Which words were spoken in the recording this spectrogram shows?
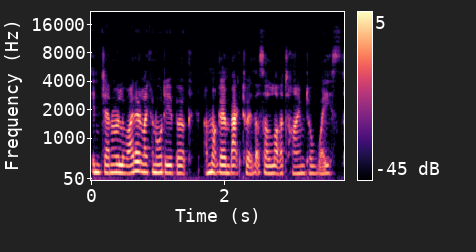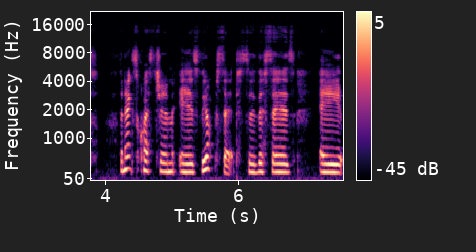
in general, if I don't like an audiobook, I'm not going back to it. That's a lot of time to waste. The next question is the opposite. So, this is a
